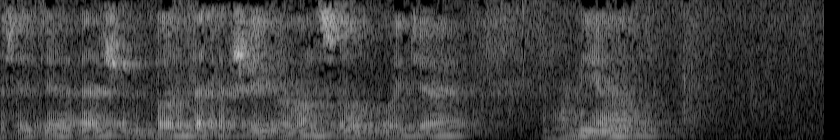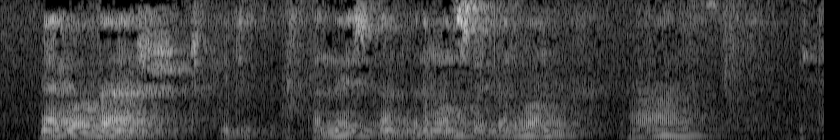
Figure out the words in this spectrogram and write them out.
Ez egy vers, amikor betegségről van szó, hogy uh, mi a megoldás, csak így aztán néztem, de nem olyan szépen van uh, itt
